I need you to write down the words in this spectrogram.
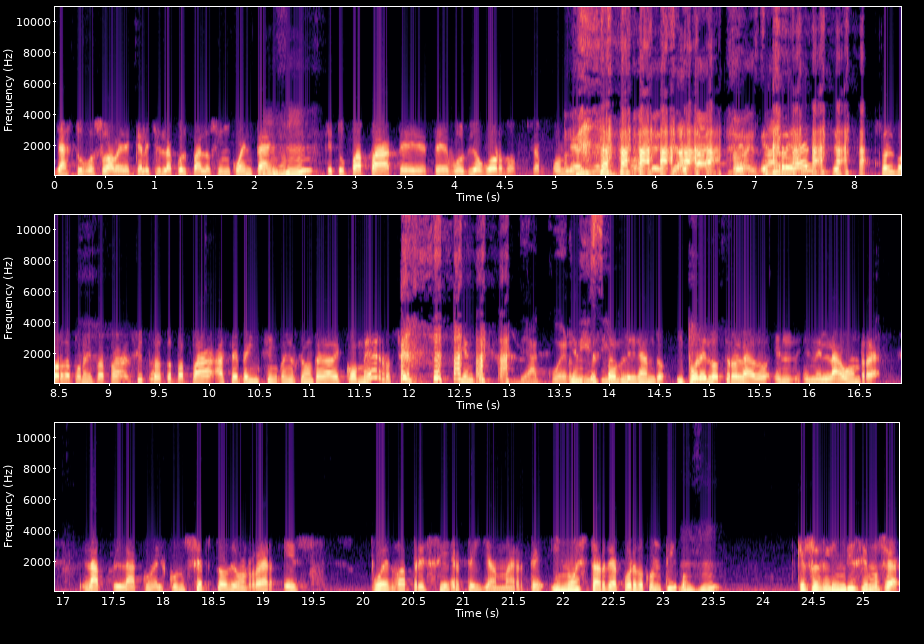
Ya estuvo suave de que le eches la culpa a los 50 años, que tu papá te, te, volvió gordo. O sea, ponte ahí. es, real. soy gordo por mi papá. Sí, pero tu papá hace 25 años que no te da de comer. O sea, ¿quién te, de ¿quién te está obligando? Y por el otro lado, en, en la honra, la, la, el concepto de honrar es, puedo apreciarte y llamarte y no estar de acuerdo contigo. Que eso es lindísimo. O sea,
